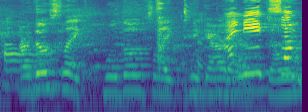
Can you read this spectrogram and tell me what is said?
Holly. Are those like, will those like take out I need some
